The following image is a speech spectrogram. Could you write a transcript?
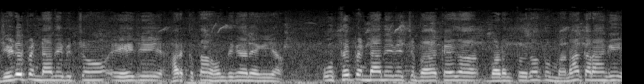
ਜਿਹੜੇ ਪਿੰਡਾਂ ਦੇ ਵਿੱਚੋਂ ਇਹ ਜੇ ਹਰਕਤਾਂ ਹੁੰਦੀਆਂ ਨੇਗੀਆਂ ਉੱਥੇ ਪਿੰਡਾਂ ਦੇ ਵਿੱਚ ਬਾਕਾਇਦਾ ਵੜਨ ਤੋਂ ਇਹਨਾਂ ਤੋਂ ਮਨਾ ਕਰਾਂਗੇ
